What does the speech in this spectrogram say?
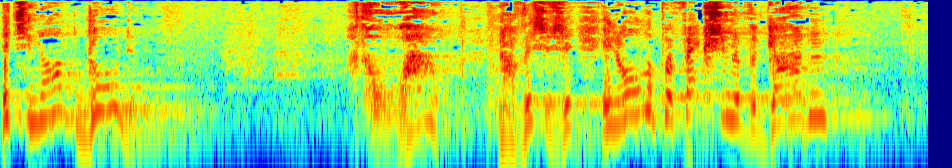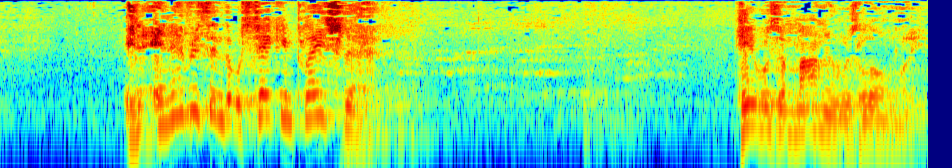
It's not good. Thought, wow, now this is it. In all the perfection of the garden, in, in everything that was taking place there, here was a man who was lonely.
